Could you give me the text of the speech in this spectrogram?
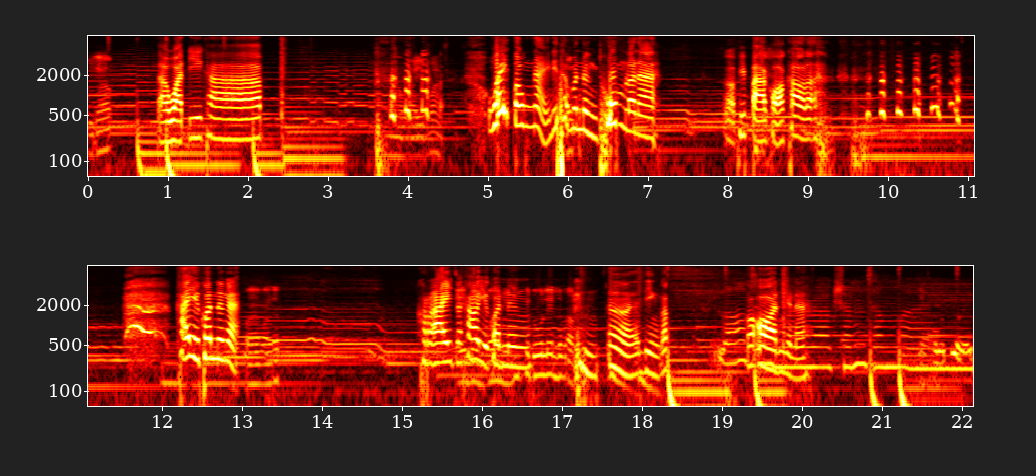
ดีครับสวัสดีครับเอาไว้มากไว้ตรงไหนนี่เธอมาหนึ่งทุ่มแล้วนะเออพี่ปาขอเข้าละ ใครอีกคนนึงอะมามาเล่นใครจะเข้าอีกคนนึงไม่รู้เล่นหรือเปล่าเออ ดิ่งก็ ก็ออนอยู่นะรักฉันทำไมยังโคตรเยอะเลย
